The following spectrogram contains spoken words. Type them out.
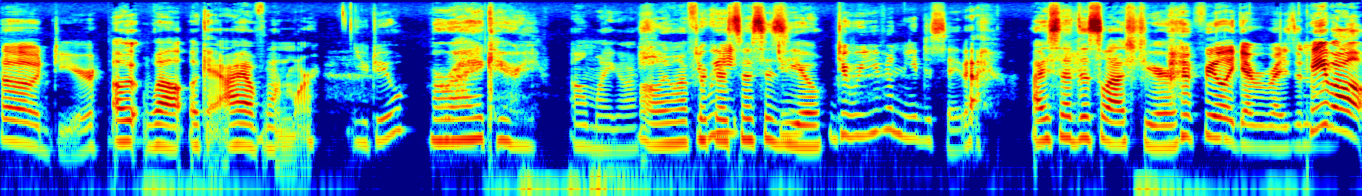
Oh dear, Oh, well, okay, I have one more. you do? Mariah Carey. Oh my gosh. All I want Do for we- Christmas is do- you. Do we even need to say that? I said this last year. I feel like everybody's in. People,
